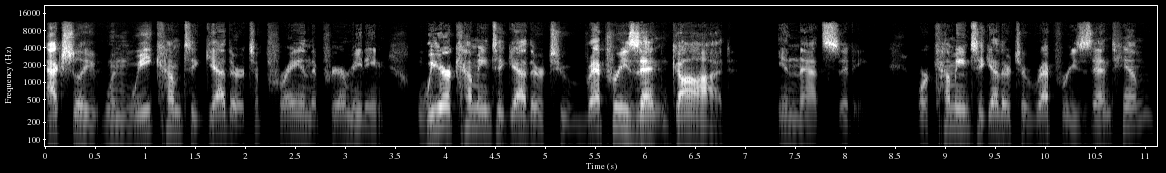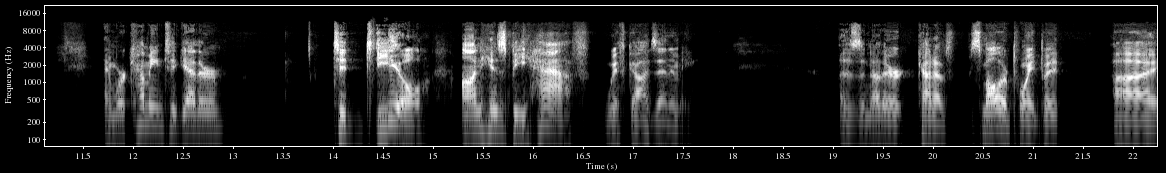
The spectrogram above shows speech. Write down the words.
Actually, when we come together to pray in the prayer meeting, we are coming together to represent God in that city. We're coming together to represent Him, and we're coming together to deal on His behalf with God's enemy. There's another kind of smaller point, but uh,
